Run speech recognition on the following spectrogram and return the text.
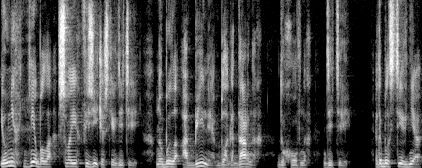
И у них не было своих физических детей, но было обилие благодарных духовных детей. Это был стих дня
